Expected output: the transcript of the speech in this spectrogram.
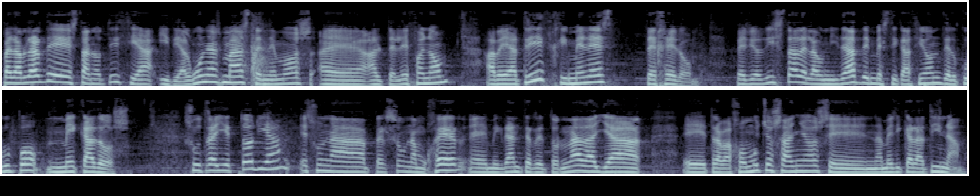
Para hablar de esta noticia y de algunas más tenemos al teléfono a Beatriz Jiménez Tejero periodista de la unidad de investigación del grupo MECA 2. Su trayectoria es una persona, una mujer, eh, migrante retornada, ya eh, trabajó muchos años en América Latina.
